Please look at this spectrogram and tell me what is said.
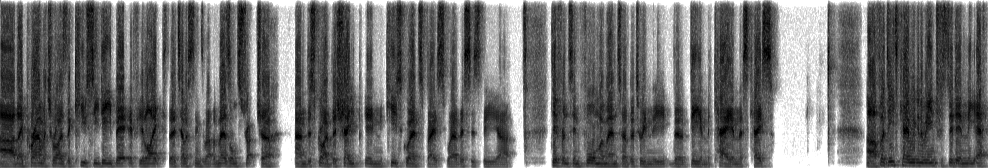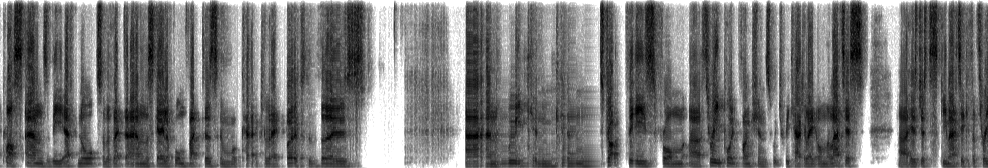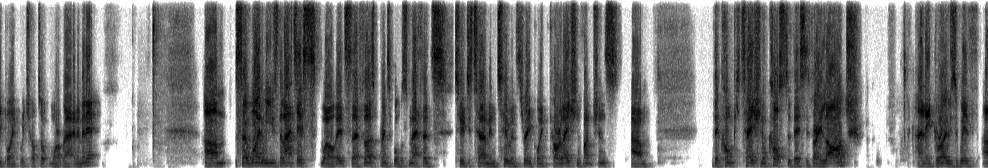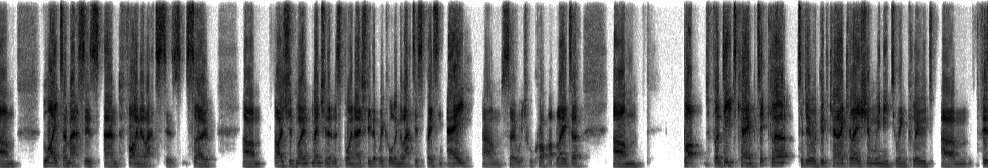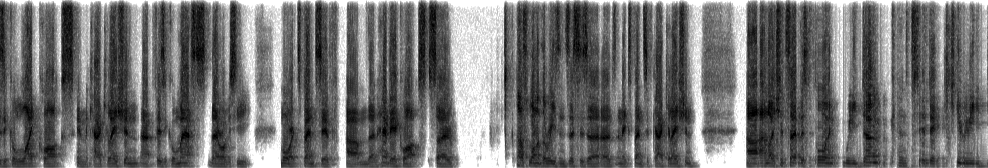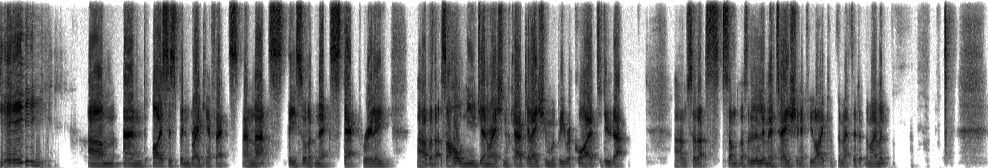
Uh, they parameterize the QCD bit, if you like. They tell us things about the meson structure and describe the shape in Q squared space, where this is the uh, difference in form momenta between the, the D and the K in this case. Uh, for DTK, we're going to be interested in the F plus and the F naught, so the vector and the scalar form factors, and we'll calculate both of those. And we can construct these from uh, three point functions, which we calculate on the lattice. Uh, here's just a schematic of a three point, which I'll talk more about in a minute. Um, so why do we use the lattice? Well, it's the first principles methods to determine two and three point correlation functions. Um, the computational cost of this is very large and it grows with um, lighter masses and finer lattices. So um, I should mention at this point actually that we're calling the lattice spacing A, um, so which will crop up later. Um, but for DTK in particular, to do a good calculation, we need to include um, physical light quarks in the calculation at physical mass. They're obviously more expensive um, than heavier quarks. So that's one of the reasons this is a, a, an expensive calculation. Uh, and I should say at this point, we don't consider QED um, and isospin breaking effects. And that's the sort of next step really. Uh, but that's a whole new generation of calculation would be required to do that. Um, so that's some that's a limitation, if you like, of the method at the moment.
